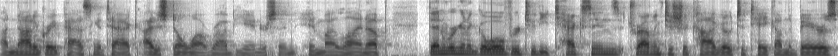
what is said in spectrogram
uh, not a great passing attack. I just don't want Robbie Anderson in my lineup. Then we're going to go over to the Texans traveling to Chicago to take on the Bears.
